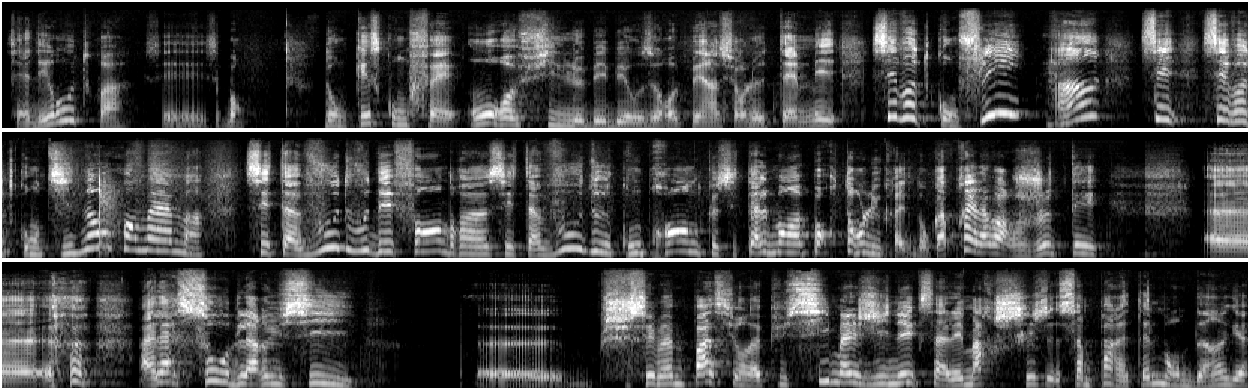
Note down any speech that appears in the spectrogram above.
c'est la déroute, quoi. C'est bon. Donc, qu'est-ce qu'on fait? On refile le bébé aux Européens sur le thème, mais c'est votre conflit, hein c'est votre continent quand même. C'est à vous de vous défendre, c'est à vous de comprendre que c'est tellement important l'Ukraine. Donc, après l'avoir jeté euh, à l'assaut de la Russie, euh, je ne sais même pas si on a pu s'imaginer que ça allait marcher. Ça me paraît tellement dingue.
